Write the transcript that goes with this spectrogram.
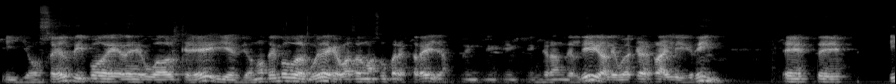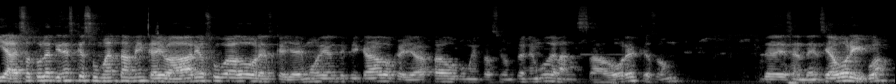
Y yo sé el tipo de, de jugador que es, y el, yo no tengo duda alguna de que va a ser una superestrella en, en, en Grandes Ligas, al igual que Riley Green. Este, y a eso tú le tienes que sumar también que hay varios jugadores que ya hemos identificado, que ya esta documentación tenemos de lanzadores que son de descendencia boricua,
